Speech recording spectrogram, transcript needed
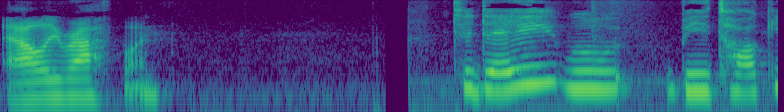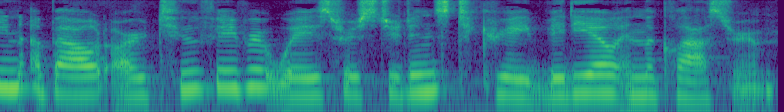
Allie Rathbun. Today, we'll be talking about our two favorite ways for students to create video in the classroom.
